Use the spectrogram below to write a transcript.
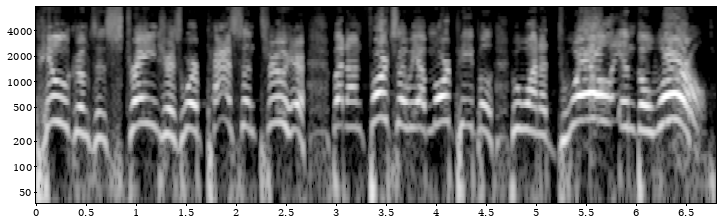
pilgrims and strangers. We're passing through here. But unfortunately, we have more people who want to dwell in the world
